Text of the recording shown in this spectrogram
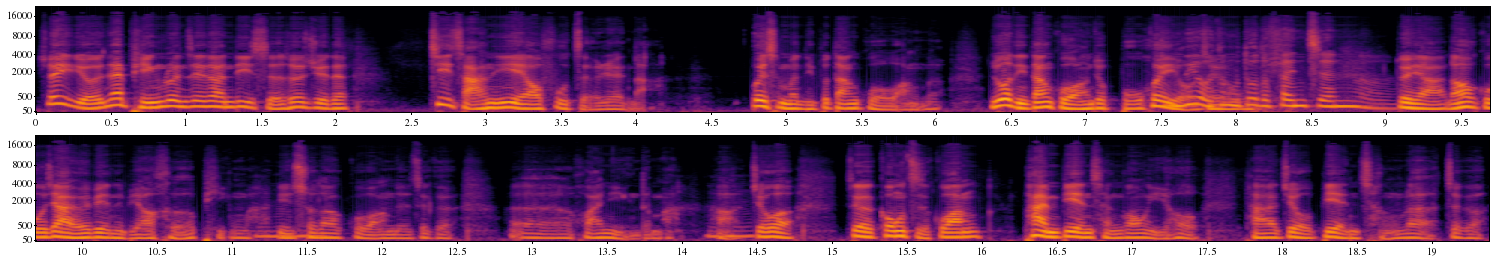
所以有人在评论这段历史的时候觉得。季札，你也要负责任啊！为什么你不当国王呢？如果你当国王，就不会有没有这么多的纷争了。对呀、啊，然后国家也会变得比较和平嘛，你受到国王的这个呃欢迎的嘛。啊，结果这个公子光叛变成功以后，他就变成了这个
